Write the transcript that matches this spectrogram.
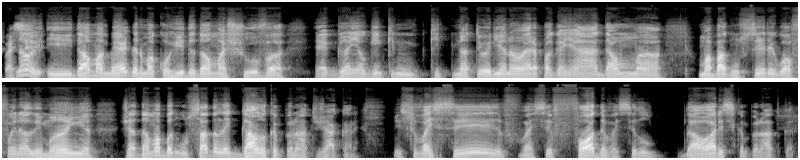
Vai não, ser... e dá uma merda numa corrida, dá uma chuva, é, ganha alguém que, que na teoria não era para ganhar, dá uma, uma bagunceira igual foi na Alemanha, já dá uma bagunçada legal no campeonato já, cara. Isso vai ser, vai ser foda, vai ser da hora esse campeonato, cara.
